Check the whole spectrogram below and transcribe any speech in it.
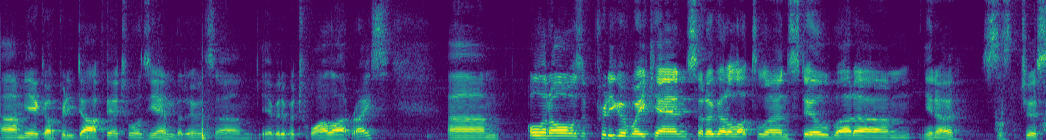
um, yeah, it got pretty dark there towards the end, but it was um, yeah a bit of a twilight race. Um, all in all, it was a pretty good weekend. Sort of got a lot to learn still, but um, you know, it's just, just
